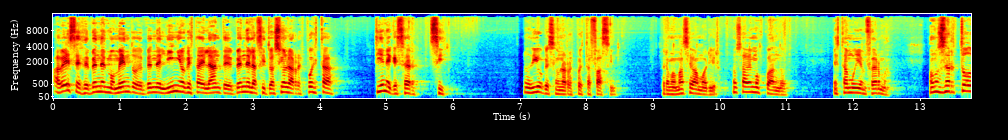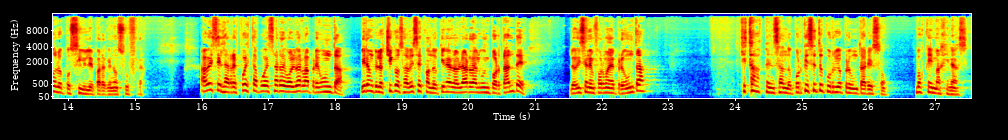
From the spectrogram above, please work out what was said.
A veces, depende del momento, depende del niño que está delante, depende de la situación, la respuesta tiene que ser sí. No digo que sea una respuesta fácil, pero mamá se va a morir. No sabemos cuándo. Está muy enferma. Vamos a hacer todo lo posible para que no sufra. A veces la respuesta puede ser devolver la pregunta. ¿Vieron que los chicos a veces cuando quieren hablar de algo importante lo dicen en forma de pregunta? ¿Qué estabas pensando? ¿Por qué se te ocurrió preguntar eso? ¿Vos qué imaginás?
